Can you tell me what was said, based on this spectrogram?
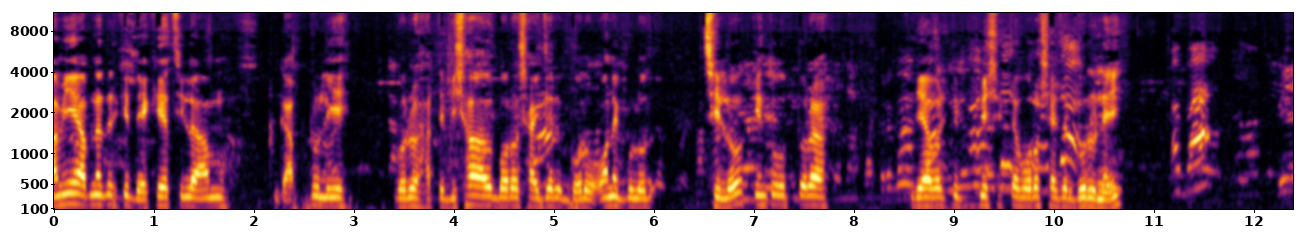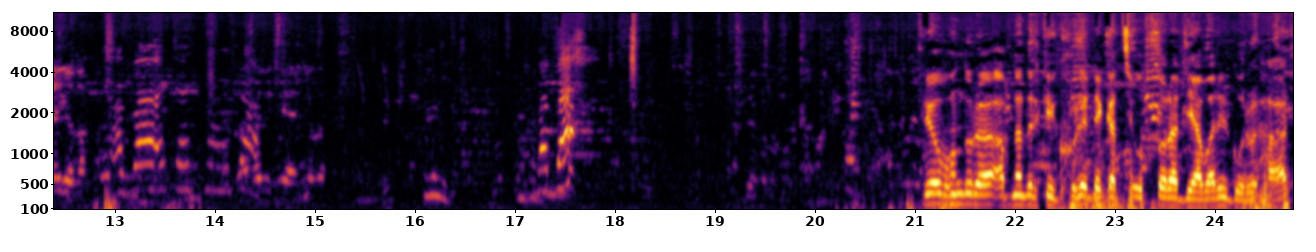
আমি আপনাদেরকে দেখিয়েছিলাম গাবটুলি গরুর হাটে বিশাল বড় সাইজের গরু অনেকগুলো ছিল, কিন্তু উত্তরা দিয়াবাড়িতে বেশ একটা বড় সাইজের গরু নেই। প্রিয় বন্ধুরা, আপনাদেরকে ঘুরে দেখাচ্ছি উত্তরা দিয়াবাড়ির গরুর হাট।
